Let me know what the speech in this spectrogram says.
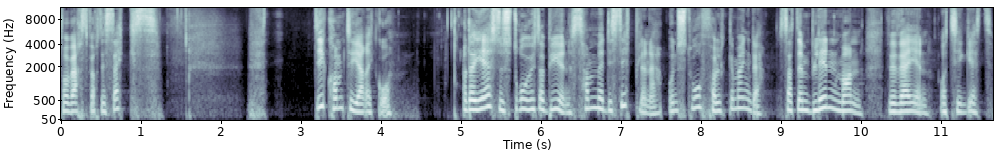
fra vers 46 De kom til Jeriko. Og Da Jesus dro ut av byen sammen med disiplene og en stor folkemengde, satt en blind mann ved veien og tigget.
